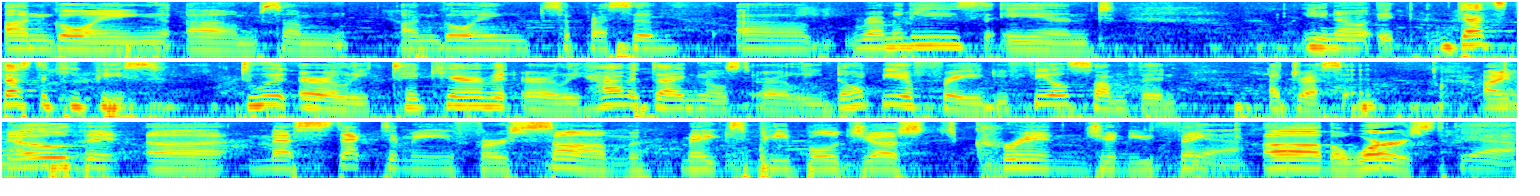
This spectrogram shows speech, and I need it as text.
ongoing um, some ongoing suppressive uh, remedies and you know it, that's that's the key piece do it early take care of it early have it diagnosed early don't be afraid you feel something address it I know that uh, mastectomy for some makes people just cringe, and you think, Yeah. "Uh, the worst." Yeah.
